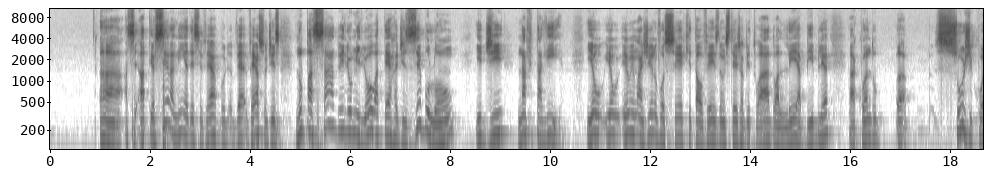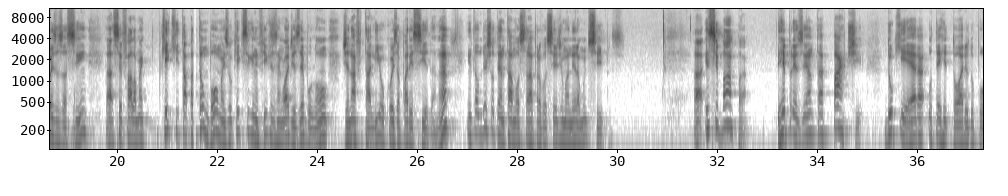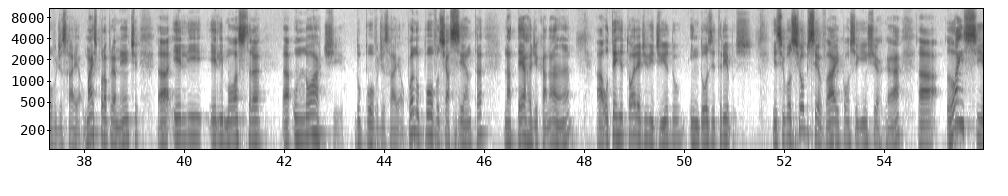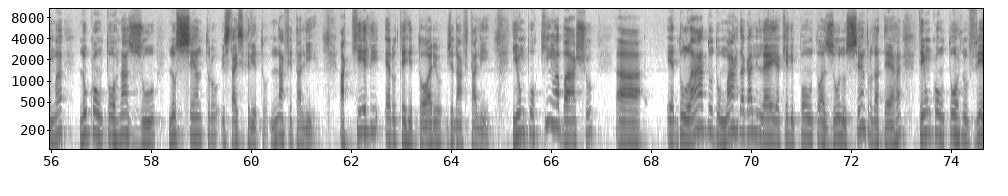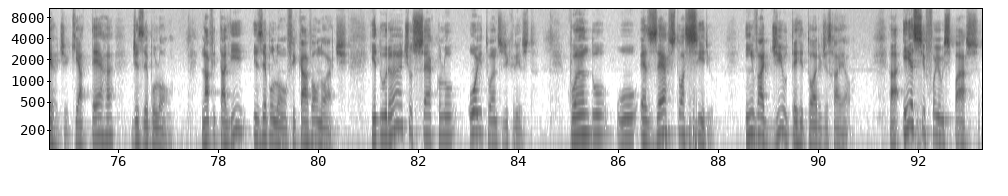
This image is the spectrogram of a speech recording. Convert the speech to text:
a, a, terceira linha desse verbo, verso diz: No passado ele humilhou a terra de Zebulon e de Naphtali. E eu, eu, eu imagino você que talvez não esteja habituado a ler a Bíblia, ah, quando ah, surge coisas assim, ah, você fala, mas o que que estava tão bom, mas o que que significa esse negócio de Zebulon, de Naphtali ou coisa parecida, né? Então deixa eu tentar mostrar para você de maneira muito simples. Ah, esse mapa representa parte do que era o território do povo de Israel. Mais propriamente, ah, ele, ele mostra ah, o norte do povo de Israel. Quando o povo se assenta na terra de Canaã, o território é dividido em doze tribos. E se você observar e conseguir enxergar, lá em cima, no contorno azul, no centro está escrito Naftali. Aquele era o território de Naftali. E um pouquinho abaixo, ah, é, do lado do Mar da Galileia, aquele ponto azul no centro da terra, tem um contorno verde, que é a terra de Zebulon. Naftali e Zebulon ficavam ao norte. E durante o século 8 a.C., quando o exército assírio invadiu o território de Israel, ah, esse foi o espaço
